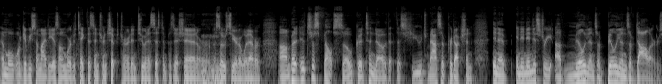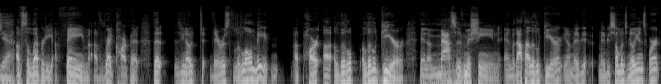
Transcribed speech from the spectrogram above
and we'll we'll give you some ideas on where to take this internship to turn it into an assistant position or associate or whatever." Um, but it just felt so good to know that this huge, massive production in a in an industry of millions of billions of dollars, Yeah. of celebrity, of fame, of red carpet, that you know there was little old me a part uh, a little a little gear in a massive machine and without that little gear you know maybe maybe someone's millions weren't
